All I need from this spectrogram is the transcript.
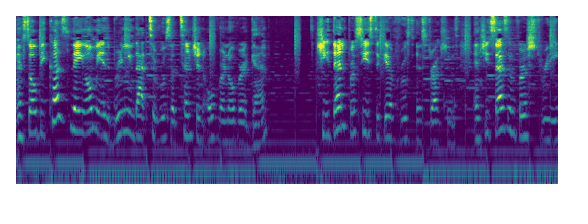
And so because naomi is bringing that to ruth's attention over and over again she then proceeds to give Ruth instructions. And she says in verse 3,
